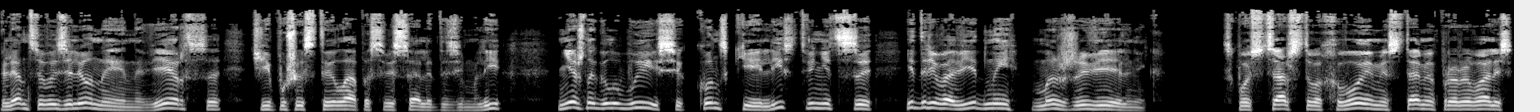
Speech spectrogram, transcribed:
глянцево-зеленые инверса, чьи пушистые лапы свисали до земли, нежно-голубые секонские лиственницы и древовидный можжевельник. Сквозь царство хвои местами прорывались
